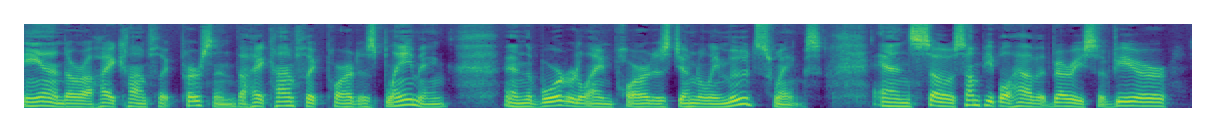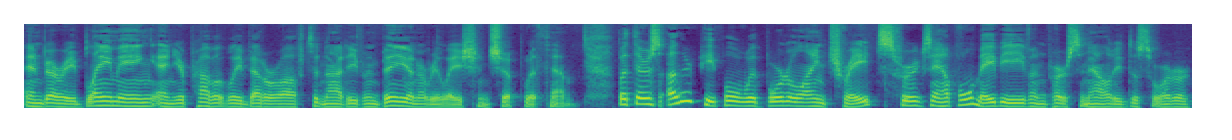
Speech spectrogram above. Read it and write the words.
and are a high conflict person. The high conflict part is blaming, and the borderline part is generally mood swings. And so some people have it very severe and very blaming, and you're probably better off to not even be in a relationship with them. But there's other people with borderline traits, for example, maybe even personality disorder,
